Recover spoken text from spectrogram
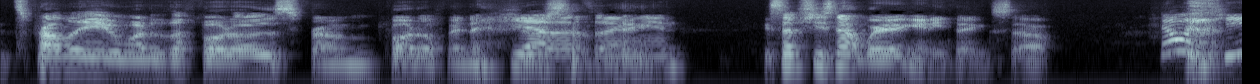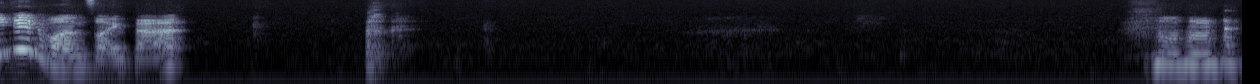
It's probably one of the photos from Photo Finish. yeah, or that's something. what I mean. Except she's not wearing anything, so. No, he did ones like that.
